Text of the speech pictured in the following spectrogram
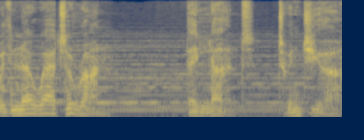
With nowhere to run, they learnt to endure.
